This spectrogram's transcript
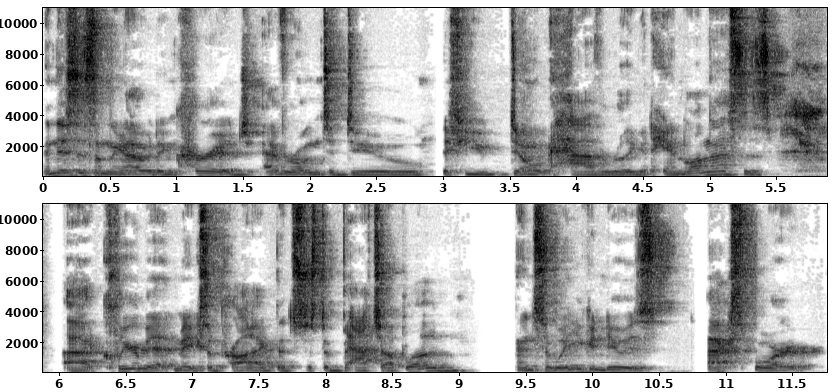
and this is something I would encourage everyone to do if you don't have a really good handle on this, is uh, Clearbit makes a product that's just a batch upload. And so what you can do is export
